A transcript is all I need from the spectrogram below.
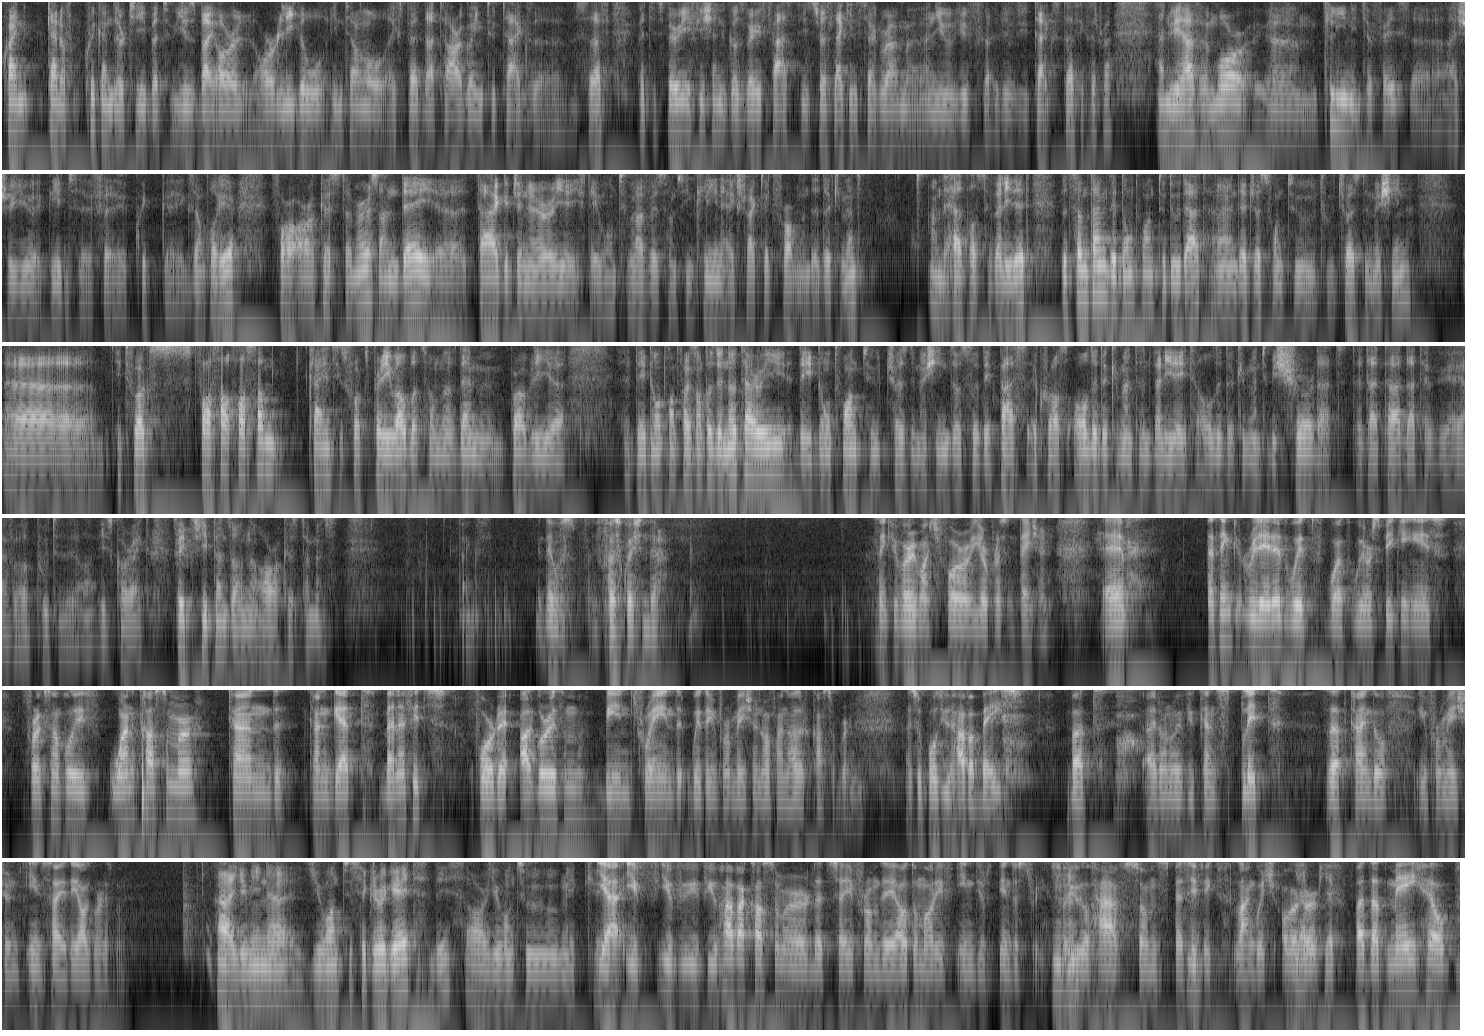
kind kind of quick and dirty, but used by our our legal internal expert that are going to tag the stuff. But it's very efficient. It goes very fast. It's just like Instagram, uh, and you you, you tag stuff, etc. And we have a more um, clean interface. Uh, I show you a glimpse of a quick example here for our customers, and they uh, tag generally if they want to have uh, something clean extracted from the document and they help us to validate. But sometimes they don't want to do that, and they just want to, to trust the machine. Uh, it works for, for some clients. It works pretty well, but some of them probably uh, they don't want. For example, the notary they don't want to trust the machine, so they pass across all the document and validate all the document to be sure that the data that we have output uh, is correct. So it depends on our customers. Thanks. There was first question there. Thank you very much for your presentation. Uh, I think related with what we are speaking is for example, if one customer can, can get benefits for the algorithm being trained with the information of another customer. Mm -hmm. I suppose you have a base, but I don't know if you can split that kind of information inside the algorithm. Ah, you mean uh, you want to segregate this, or you want to make? Uh yeah, if, if if you have a customer, let's say from the automotive indu industry, mm -hmm. so mm-hmm. you will have some specific mm -hmm. language over yep, there, yep. but that may help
